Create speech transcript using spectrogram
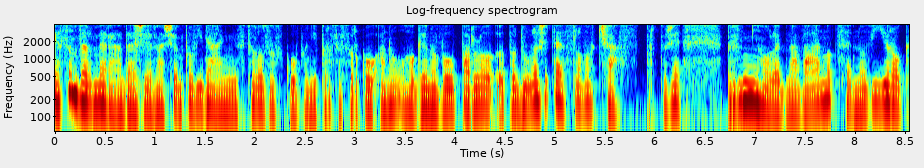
Já jsem velmi ráda, že v našem povídání s filozofkou, paní profesorkou Anou Hogenovou, padlo to důležité slovo čas, protože 1. ledna Vánoce, Nový rok,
